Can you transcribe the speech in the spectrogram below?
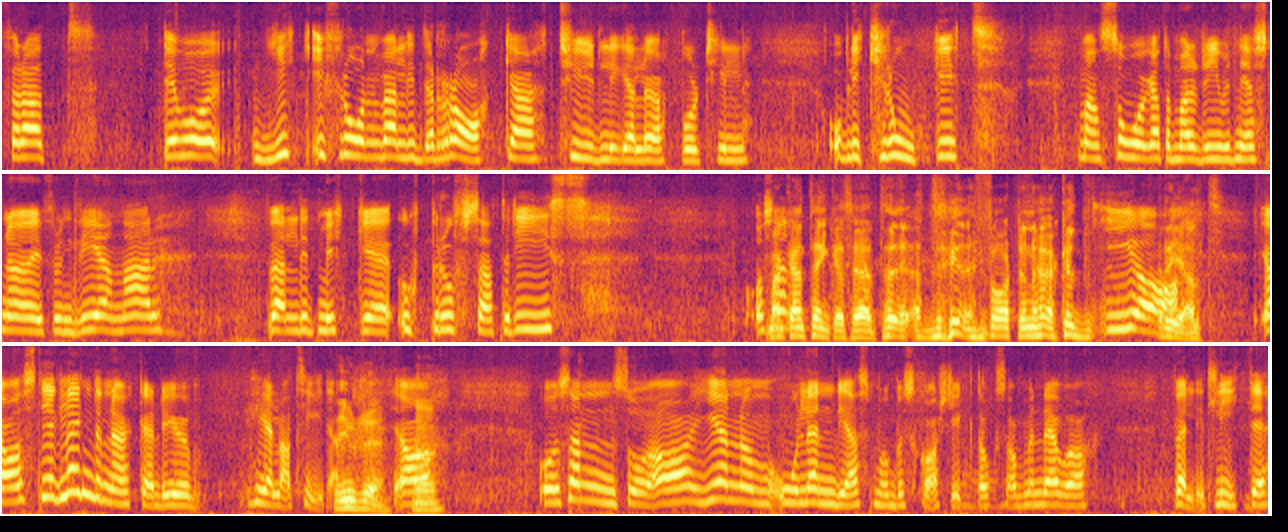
För att det var, gick ifrån väldigt raka, tydliga löpor till att bli krokigt. Man såg att de hade rivit ner snö ifrån grenar. Väldigt mycket upprufsat ris. Och Man kan tänka sig att, att farten har ökat ja, rejält. ja, steglängden ökade ju hela tiden. Det gjorde det? Ja. Och sen så, ja, genom oländiga små buskage gick det också, men det var väldigt lite,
